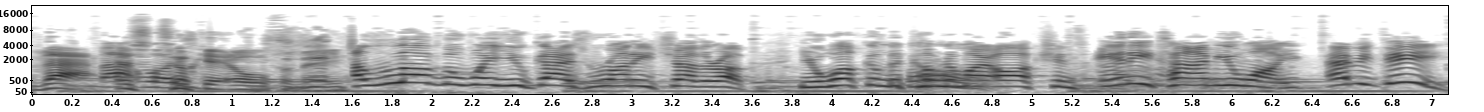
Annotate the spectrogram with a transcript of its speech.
that, That just was- took it all for me. I love the way you guys run each other up. You're welcome to come to my auctions anytime you want. Heavy D,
